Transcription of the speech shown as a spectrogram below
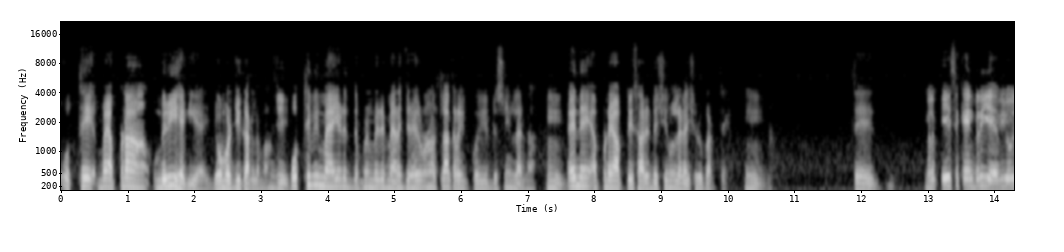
ਉੱਥੇ ਮੈਂ ਆਪਣਾ ਮੇਰੀ ਹੈਗੀ ਹੈ ਜੋ ਮਰਜ਼ੀ ਕਰ ਲਵਾਂ। ਉੱਥੇ ਵੀ ਮੈਂ ਜਿਹੜੇ ਆਪਣੇ ਮੇਰੇ ਮੈਨੇਜਰ ਹੈ ਉਹਨਾਂ ਨਾਲ ਸਲਾਹ ਕਰਕੇ ਕੋਈ ਡਿਸੀਜਨ ਲੈਣਾ ਇਹਨੇ ਆਪਣੇ ਆਪ ਤੇ ਸਾਰੇ ਡਿਸੀਜਨ ਲੈਣੇ ਸ਼ੁਰੂ ਕਰਤੇ। ਤੇ ਮਤਲਬ ਇਹ ਸੈਕੰਡਰੀ ਹੈ ਵੀ ਉਹ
